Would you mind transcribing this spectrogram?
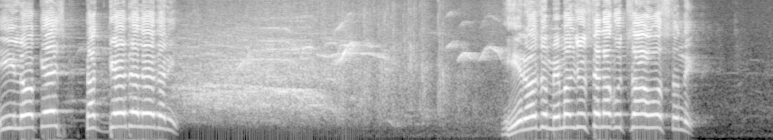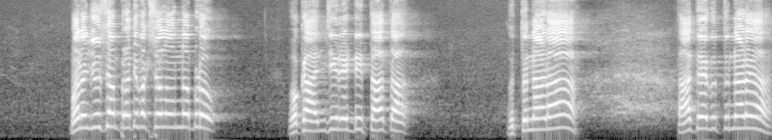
ఈ లోకేష్ తగ్గేదే లేదని. ఈరోజు మిమ్మల్ని చూస్తే నాకు ఉత్సాహం వస్తుంది. మనం చూసాం ప్రతిపక్షంలో ఉన్నప్పుడు ఒక అంజిరెడ్డి తాత గుర్తున్నాడా? తాతే గుర్తున్నాడా?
